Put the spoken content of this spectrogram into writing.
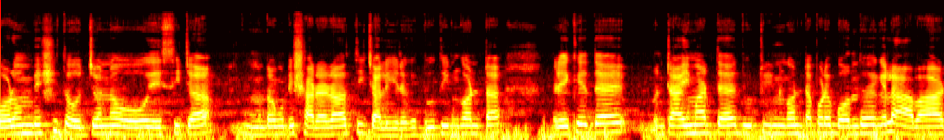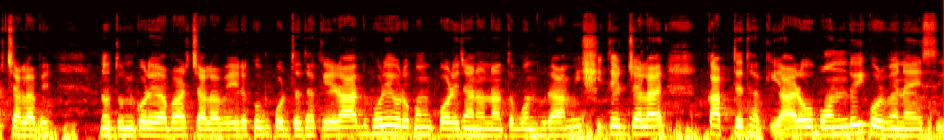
গরম বেশি, তো ওর জন্য ও এসিটা মোটামুটি সারা রাতই চালিয়ে রাখে দু তিন ঘণ্টা রেখে দেয়, টাইমার দেয় দু তিন ঘণ্টা পরে বন্ধ হয়ে গেলে আবার চালাবে। নতুন করে আবার চালাবে, এরকম করতে থাকে। রাত ভরে ওরকম করে, জানো না তো বন্ধুরা? আমি শীতের জ্বালায় কাঁপতে থাকি, আর ও বন্ধই করবে না এসি।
